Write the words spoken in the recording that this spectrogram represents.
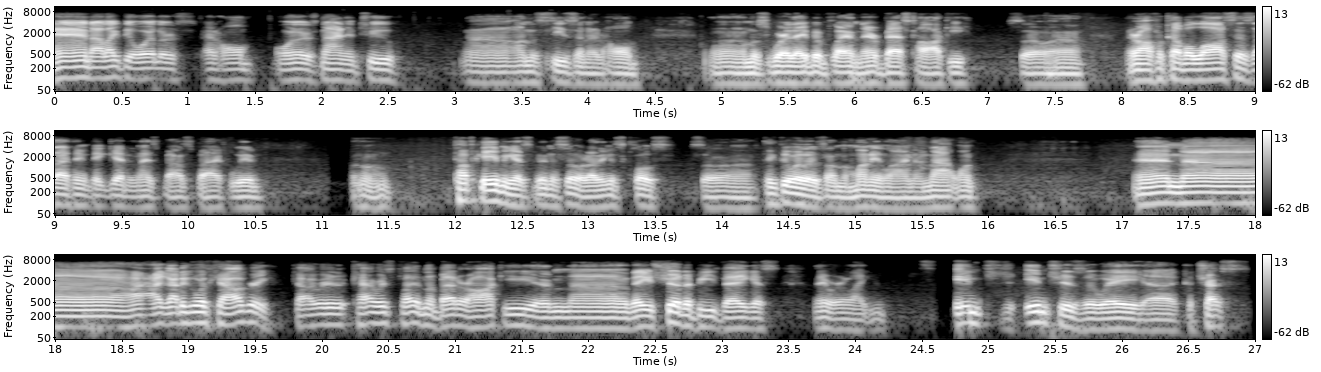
And I like the Oilers at home. Oilers nine and two uh, on the season at home. Um, is where they've been playing their best hockey. So uh, they're off a couple losses. I think they get a nice bounce back win. Um, tough game against Minnesota. I think it's close. So uh, I think the Oilers on the money line in that one. And uh, I, got to go with Calgary. Calgary. Calgary's playing the better hockey, and uh, they should have beat Vegas. They were like inch, inches away. Uh, Tkachuk's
